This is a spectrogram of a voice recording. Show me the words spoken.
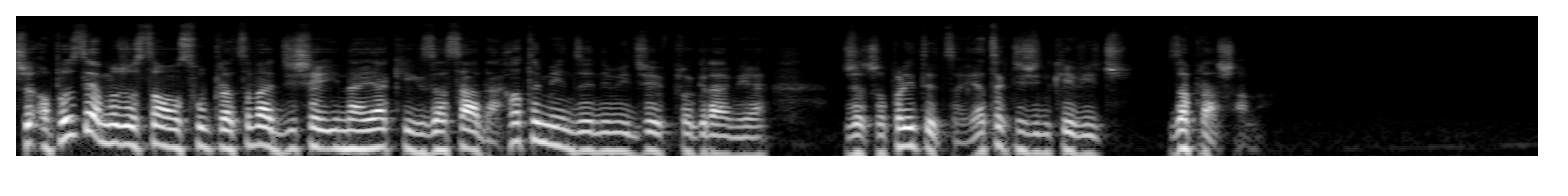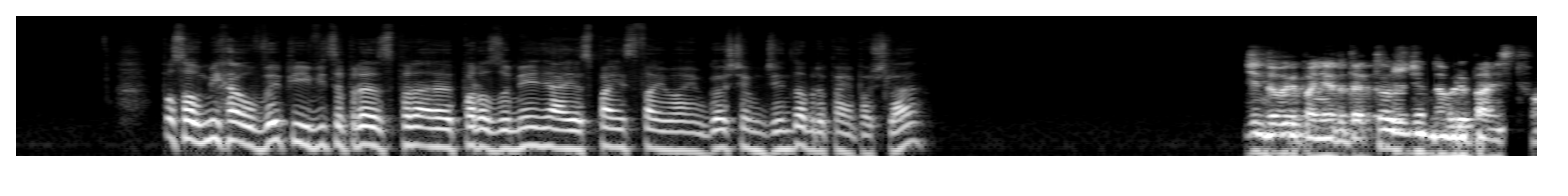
Czy opozycja może z tobą współpracować dzisiaj i na jakich zasadach? O tym między innymi dzisiaj w programie Rzecz o Polityce. Jacek Nizinkiewicz, zapraszam. Poseł Michał Wypij, wiceprezes Porozumienia, jest Państwa i moim gościem. Dzień dobry, panie pośle. Dzień dobry, panie redaktorze, dzień dobry państwu.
